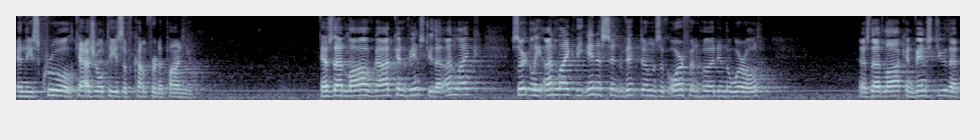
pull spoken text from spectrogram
and these cruel casualties of comfort upon you. Has that law of God convinced you that unlike, certainly unlike the innocent victims of orphanhood in the world, has that law convinced you that,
